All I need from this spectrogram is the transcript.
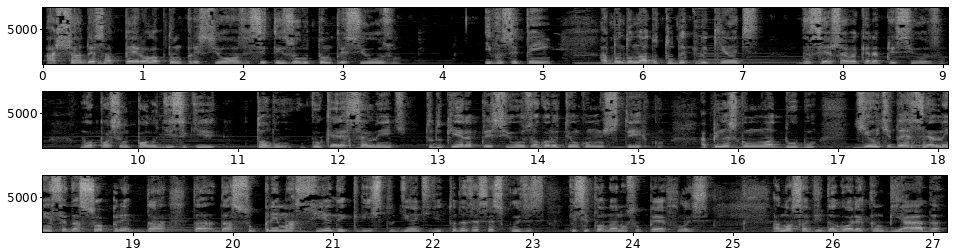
achado essa pérola tão preciosa, esse tesouro tão precioso, e você tem abandonado tudo aquilo que antes você achava que era precioso. O apóstolo Paulo disse que todo o que era excelente, tudo que era precioso, agora eu tenho como um esterco, apenas como um adubo, diante da excelência, da, sopre, da, da, da supremacia de Cristo, diante de todas essas coisas que se tornaram supérfluas. A nossa vida agora é cambiada,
